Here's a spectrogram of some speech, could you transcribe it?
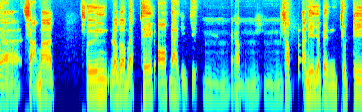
จะสามารถฟื้นแล้วก็แบบ take off ได้จริงๆนะครับครับ อันนี้จะเป็นจุดที่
